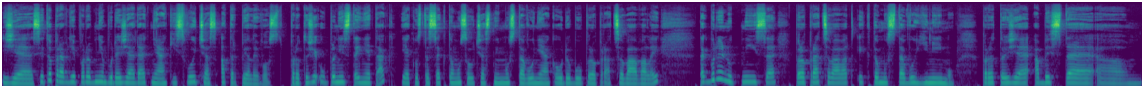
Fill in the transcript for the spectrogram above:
že si to pravděpodobně bude žádat nějaký svůj čas a trpělivost, protože úplně stejně tak, jako jste se k tomu současnému stavu nějakou dobu propracovávali, tak bude nutný se propracovávat i k tomu stavu jinému, protože abyste um,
